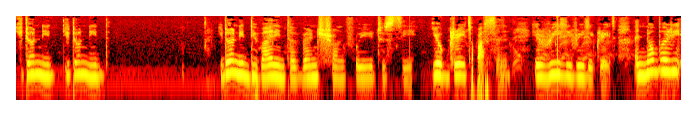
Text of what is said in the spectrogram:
you don't need, you don't need you don't need divine intervention for you to see. You're a great person. You're really, really great. And nobody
